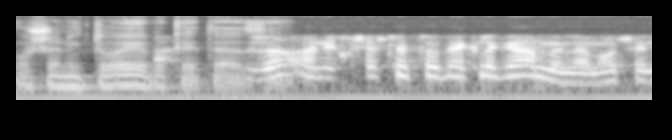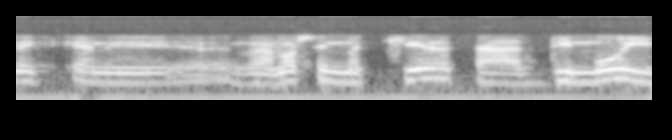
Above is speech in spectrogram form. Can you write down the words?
או שאני טועה בקטע הזה. לא, אני חושב שאתה צודק לגמרי, למרות שאני, אני, למרות שאני מכיר את הדימוי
